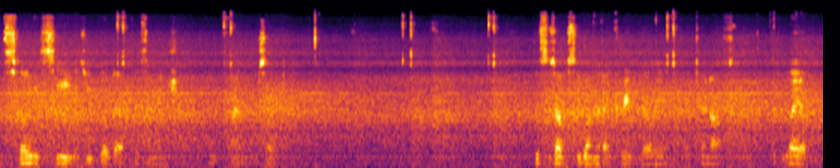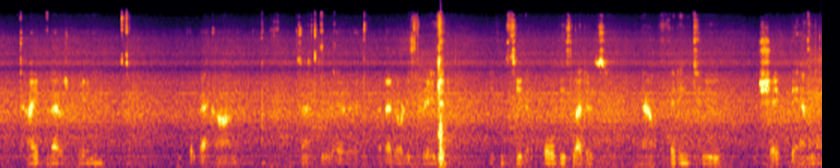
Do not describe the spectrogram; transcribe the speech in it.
and slowly see as you build up this image result. This is obviously one that I created earlier. I turned off the layout type that I was creating and put back on exactly the area that I'd already created. You can see that all these letters are now fitting to the shape of the animal.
